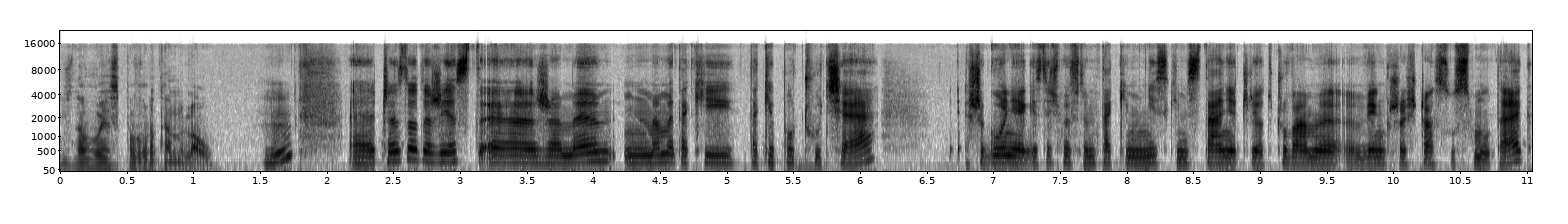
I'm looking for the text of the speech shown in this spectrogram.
i znowu jest z powrotem low. Mhm. E, Często też jest, e, że my mamy taki, takie poczucie, szczególnie jak jesteśmy w tym takim niskim stanie, czyli odczuwamy większość czasu smutek,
